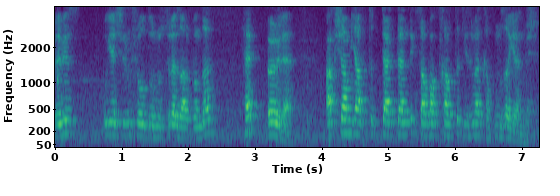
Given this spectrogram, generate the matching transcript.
Ve biz bu geçirmiş olduğumuz süre zarfında hep öyle. Akşam yattık, dertlendik, sabah kalktık, hizmet kapımıza gelmiş.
